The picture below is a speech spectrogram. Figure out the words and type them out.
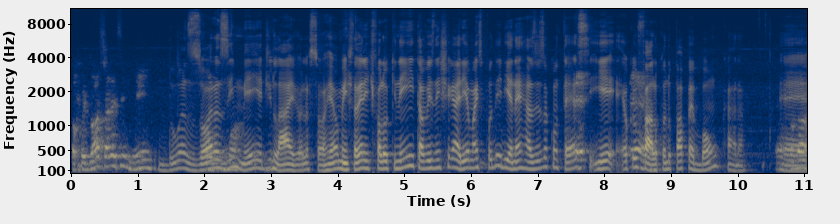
Foi duas horas e meia. Duas horas e meia de live, olha só. Realmente, tá vendo? A gente falou que nem talvez nem chegaria, mas poderia, né? Às vezes acontece. É, e é, é o que é. eu falo, quando o papo é bom, cara, é,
